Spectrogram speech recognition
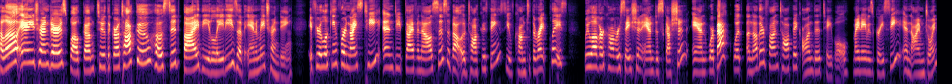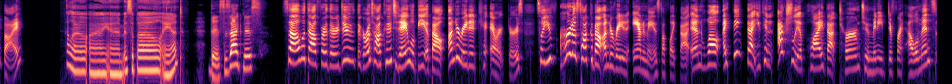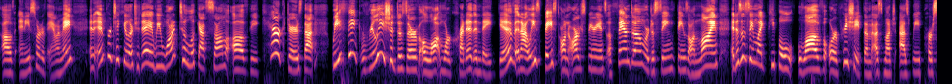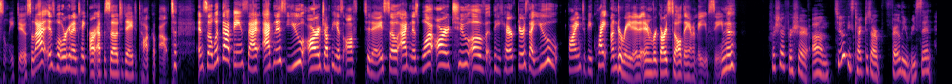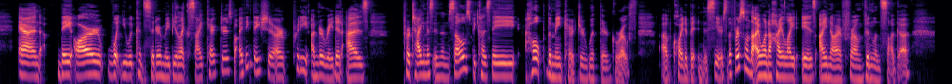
Hello, Annie Trenders. Welcome to the Girltaku, hosted by the ladies of anime trending. If you're looking for nice tea and deep dive analysis about otaku things, you've come to the right place. We love our conversation and discussion, and we're back with another fun topic on the table. My name is Gracie, and I'm joined by. Hello, I am Isabel, and this is Agnes. So, without further ado, the Girltaku today will be about underrated characters. So, you've heard us talk about underrated anime and stuff like that. And, well, I think that you can actually apply that term to many different elements of any sort of anime. And in particular, today, we want to look at some of the characters that we think really should deserve a lot more credit than they give. And at least based on our experience of fandom or just seeing things online, it doesn't seem like people love or appreciate them as much as we personally do. So that is what we're going to take our episode today to talk about. And so, with that being said, Agnes, you are jumping us off today. So, Agnes, what are two of the characters that you find to be quite underrated in regards to all the anime you've seen. For sure, for sure. Um, two of these characters are fairly recent, and they are what you would consider maybe like side characters, but I think they should are pretty underrated as protagonists in themselves because they help the main character with their growth. Um, quite a bit in this series. The first one that I want to highlight is Einar from Vinland Saga.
